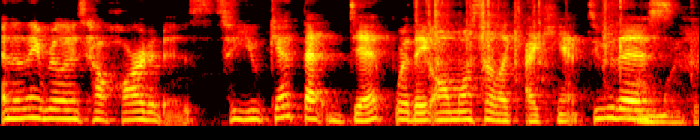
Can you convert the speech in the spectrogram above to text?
and then they realize how hard it is. So you get that dip where they almost are like, I can't do this. Oh.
